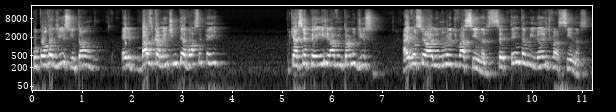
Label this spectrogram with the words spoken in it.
por conta disso. Então, ele basicamente enterrou a CPI. Porque a CPI girava em torno disso. Aí você olha o número de vacinas: 70 milhões de vacinas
